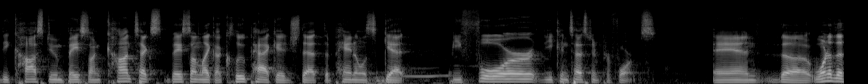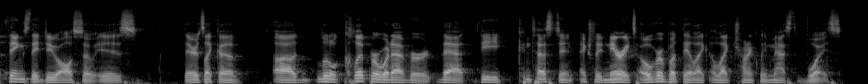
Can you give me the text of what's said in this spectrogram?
the costume based on context, based on like a clue package that the panelists get before the contestant performs. And the one of the things they do also is there's like a, a little clip or whatever that the contestant actually narrates over, but they like electronically mask the voice,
